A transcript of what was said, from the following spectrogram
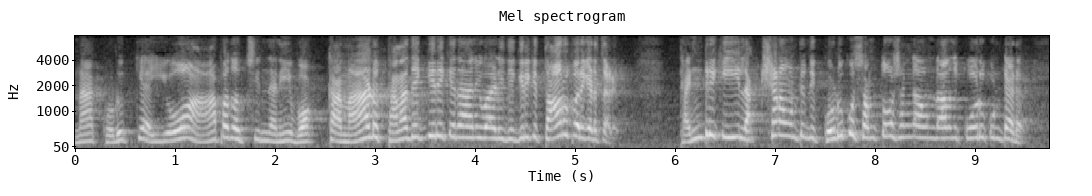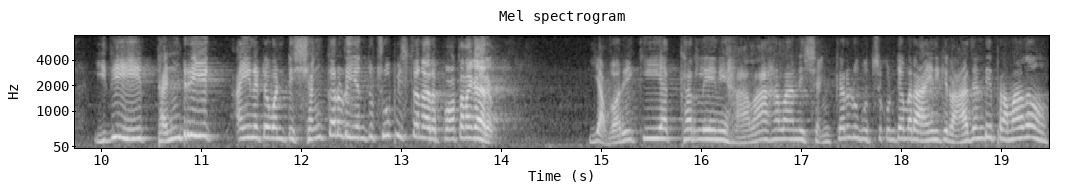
నా కొడుక్కి అయ్యో ఆపదొచ్చిందని ఒక్కనాడు తన దగ్గరికి రాని వాడి దగ్గరికి తాను పరిగెడతాడు. తండ్రికి ఈ లక్షణం ఉంటుంది. కొడుకు సంతోషంగా ఉండాలని కోరుకుంటాడు. ఇది తండ్రి అయినటువంటి శంకరుడు ఎందు చూపిస్తున్నారు పోతన గారు ఎవరికీ అక్కర్లేని హలాహలాన్ని శంకరుడు గుచ్చుకుంటే మరి ఆయనకి రాదండి ప్రమాదం?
